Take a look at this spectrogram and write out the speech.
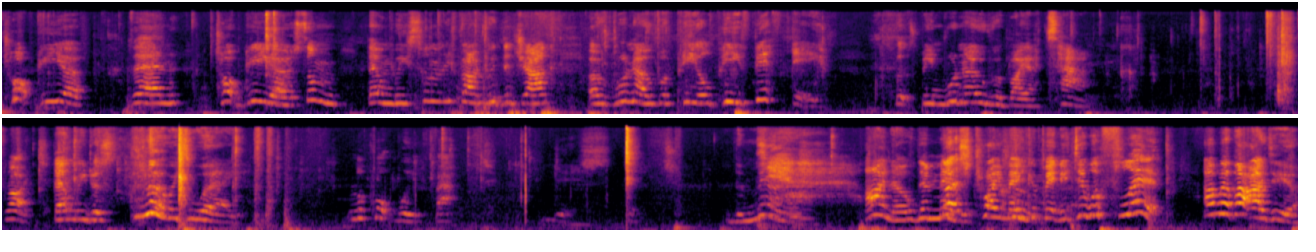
Top Gear. Then Top Gear. Some then we suddenly found with the Jag a run over PLP 50 that's been run over by a tank. Right, Then we just throw it away. look what we found. This. The mini. I know. The mini. Let's try and make a mini do a flip. How about that idea?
